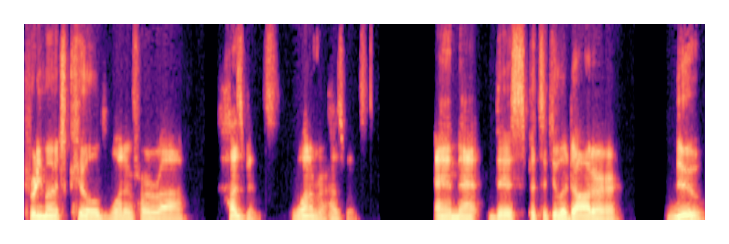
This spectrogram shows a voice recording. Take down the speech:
pretty much killed one of her uh, husbands, one of her husbands, and that this particular daughter knew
